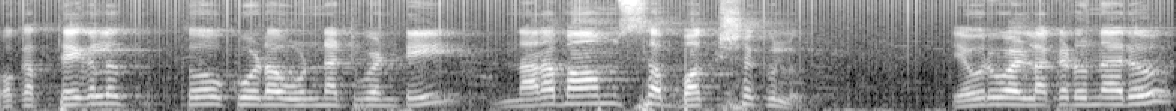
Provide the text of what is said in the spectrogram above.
ఒక తెగలతో కూడా ఉన్నటువంటి నరమాంస భక్షకులు. ఎవరు వాళ్ళు అక్కడ ఉన్నారు?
